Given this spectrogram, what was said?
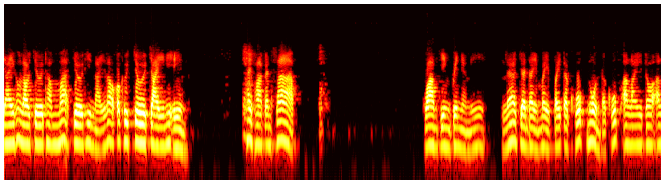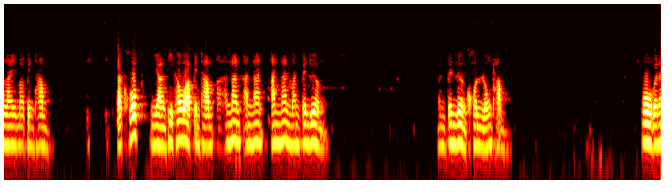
ใจของเราเจอธรรมะเจอที่ไหนเล่าก็คือเจอใจนี่เอง ให้พากันทราบ ความจริงเป็นอย่างนี้ แล้วจะได้ไม่ไปตะคุบโน่นตะคุบอะไรต่ออะไรมาเป็นธรรมตะคุบอย่างที่เขาว่าเป็นธรรมอันนั้นอันนั้นอันนั้นมันเป็นเรื่อง มันเป็นเรื่องคนหลงธรรมโอปัญ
